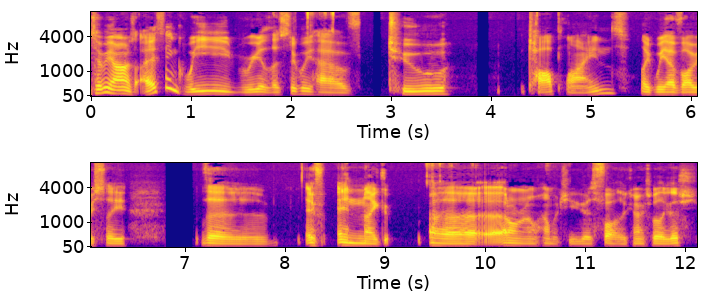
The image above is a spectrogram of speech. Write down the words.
to be honest, I think we realistically have two top lines. Like we have obviously the if in like uh I don't know how much you guys follow the Canucks, but like this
